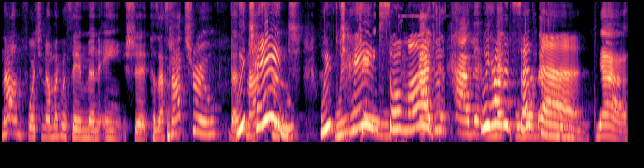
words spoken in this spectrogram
not unfortunately, I'm not going to say men ain't shit because that's not true. That's we not changed. true. We've We changed changed. so much. I just haven't. we haven't said that. Yeah,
